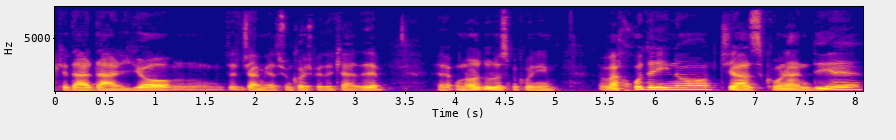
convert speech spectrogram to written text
که در دریا جمعیتشون کاش پیدا کرده اونا رو درست می‌کنیم. و خود اینا جذب کننده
